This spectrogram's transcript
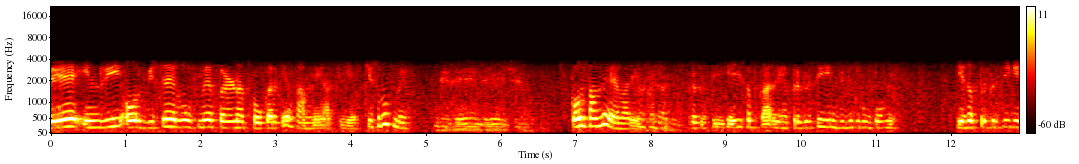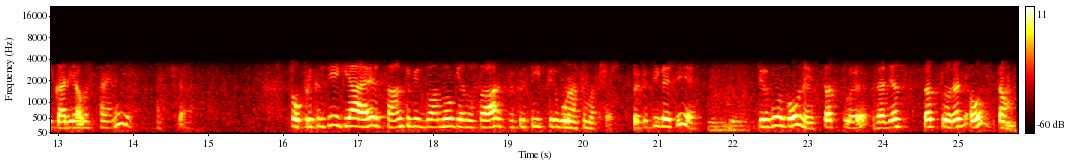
दे इंद्री और विषय रूप में परिणत होकर के सामने आती है। किस रूप में? कौन सामने है हमारे? प्रकृति के ही सब कार्य है। प्रकृति इन विविध रूपों में। ये सब प्रकृति की कार्य अवस्था है ना ये? अच्छा। तो प्रकृति क्या है? सांख्य विद्वानों के अनुसार प्रकृति त्रिगुणात्मक है। प्रकृति कैसी है? त्रिगुण कौन है? सत्व, रजस, सत्व, रज और तम।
